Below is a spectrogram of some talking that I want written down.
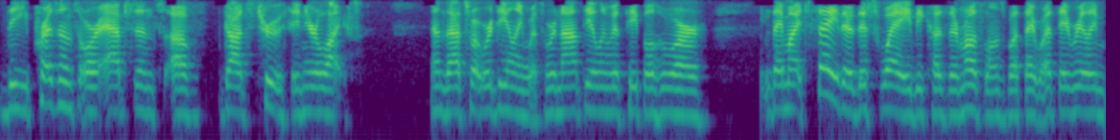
the presence or absence of God's truth in your life. And that's what we're dealing with. We're not dealing with people who are, they might say they're this way because they're Muslims, but they, what they really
